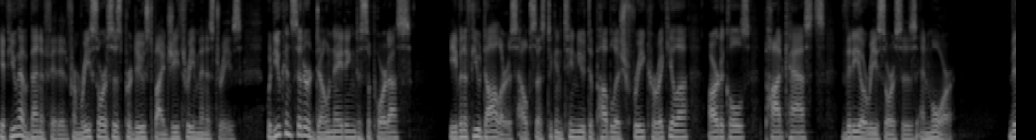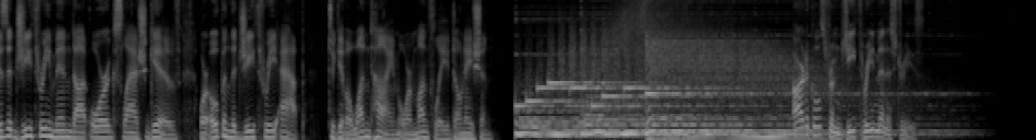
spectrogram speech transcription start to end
If you have benefited from resources produced by G3 Ministries, would you consider donating to support us? Even a few dollars helps us to continue to publish free curricula, articles, podcasts, video resources, and more. Visit g3min.org/give or open the G3 app to give a one-time or monthly donation. Articles from G3 Ministries.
